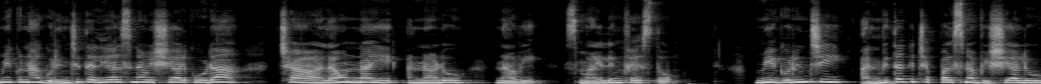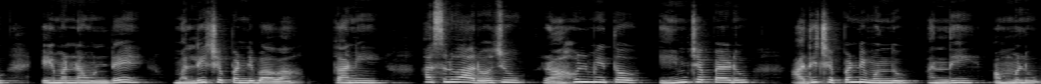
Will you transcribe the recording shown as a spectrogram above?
మీకు నా గురించి తెలియాల్సిన విషయాలు కూడా చాలా ఉన్నాయి అన్నాడు నవి స్మైలింగ్ ఫేస్తో. మీ గురించి అన్వితకి చెప్పాల్సిన విషయాలు ఏమన్నా ఉంటే మళ్ళీ చెప్పండి బావా. కానీ అసలు ఆ రోజు రాహుల్ మీతో ఏం చెప్పాడు? అది చెప్పండి ముందు అంది అమ్మలు.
